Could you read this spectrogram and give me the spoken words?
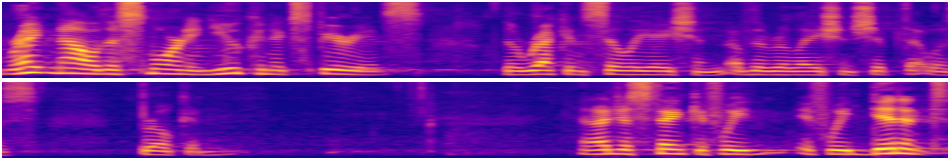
right now, this morning, you can experience the reconciliation of the relationship that was broken. And I just think if we, if we didn't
